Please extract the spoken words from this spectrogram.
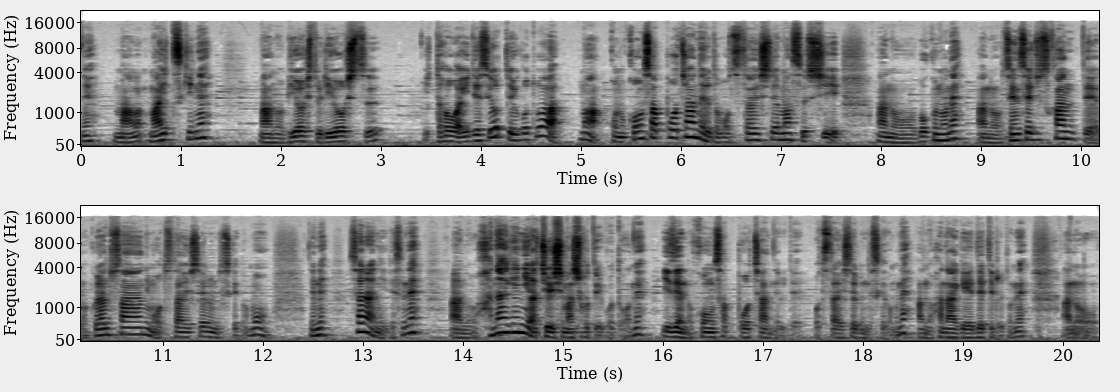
ね、まあ、毎月ね、まあ、あの美容室、理容室、行った方がいいですよっていうことは、まあ、このコンサッポーチャンネルでもお伝えしてますし、あの、僕のね、あの、先生術鑑定のクライアントさんにもお伝えしてるんですけども、でね、さらにですね、あの、鼻毛には注意しましょうということをね、以前のコンサッポーチャンネルでお伝えしてるんですけどもね、あの、鼻毛出てるとね、あの、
